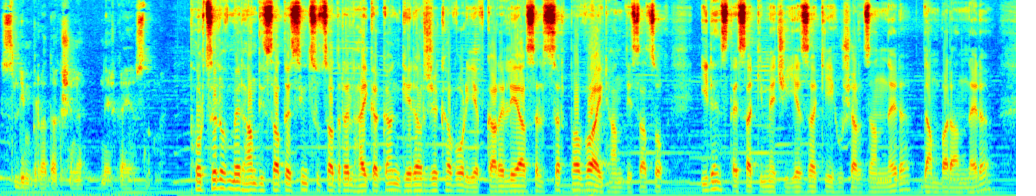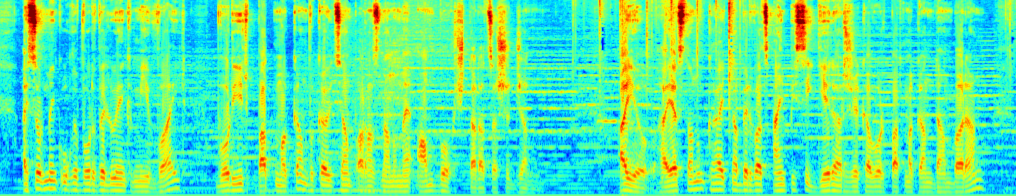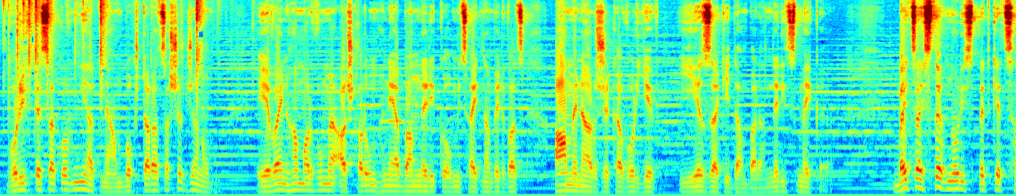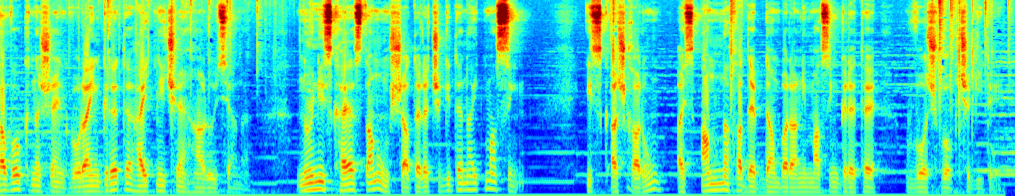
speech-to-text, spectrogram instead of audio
Slim Production-ը ներկայացնում է։ Փորձելով մեր հանդիսատեսին ցուցադրել հայկական գերարժեքավոր եւ կարելի ասել սրբավայր հանդիսացող իրենց տեսակի մեջ եզակի հուշարձանները, դամբարանները, այսօր մենք ուղևորվելու ենք մի վայր, որ իր պատմական վկայությամբ առանձնանում է ամբողջ տարածաշրջանում։ Այո, Հայաստանում կհայտնաբերված այնպիսի գերարժեքավոր պատմական դամբարան, որ իր տեսակով միակն է ամբողջ տարածաշրջանում եւ այն համարվում է աշխարհում հնեաբանների կողմից հայտնաբերված ամենարժեքավոր եւ եզակի դամբարաններից մեկը։ Բայց այստեղ նորից պետք է ցավոք նշենք, որ այն գրեթե հայտնի չէ հանրությանը։ Նույնիսկ Հայաստանում շատերը չգիտեն այդ մասին։ Իսկ աշխարհում այս աննախադեպ դամբարանի մասին գրեթե ոչ ոք չգիտի։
